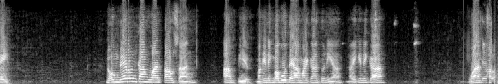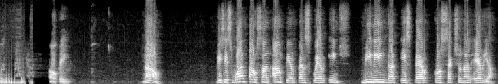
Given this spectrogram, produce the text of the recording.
Okay. Noong meron kang 1,000 ampere, makinig mabuti ha, Mark Anthony ha. Nakikinig ka? 1,000. Okay. Now, this is 1,000 ampere per square inch, meaning that is per cross-sectional area.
